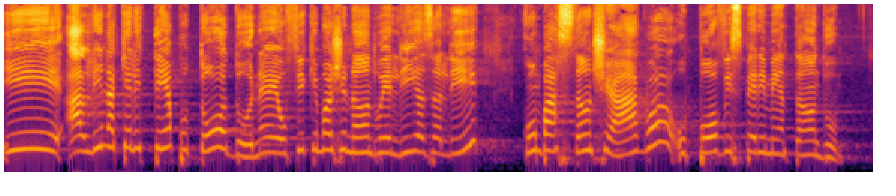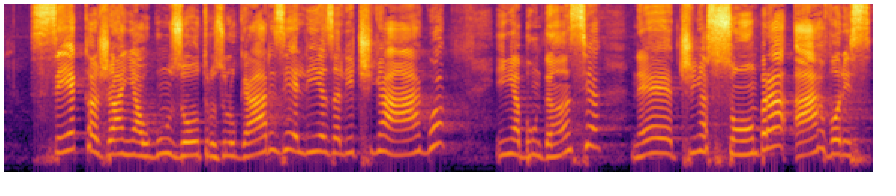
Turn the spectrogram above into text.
E ali naquele tempo todo, né, eu fico imaginando Elias ali com bastante água, o povo experimentando seca já em alguns outros lugares, e Elias ali tinha água em abundância, né, tinha sombra, árvores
